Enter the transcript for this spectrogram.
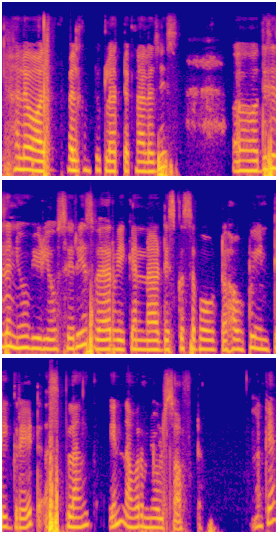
Hello all, welcome to KLART Technologies. Uh, this is a new video series where we can uh, discuss about how to integrate Splunk in our MuleSoft. Okay,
